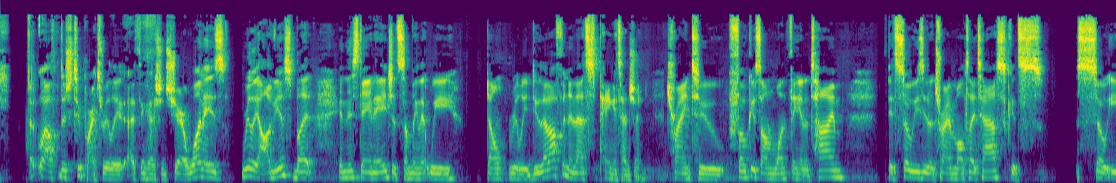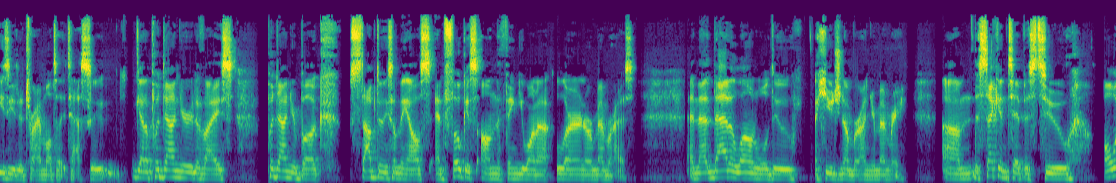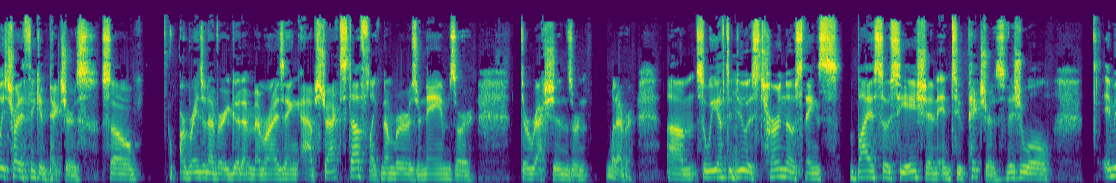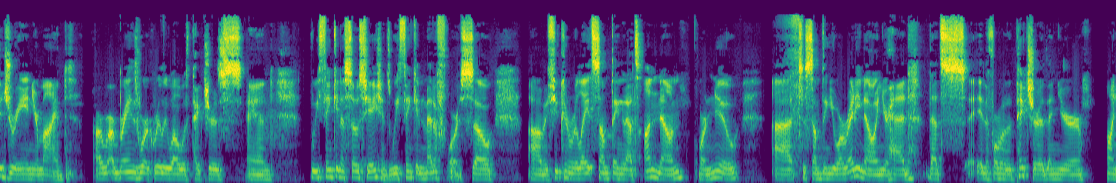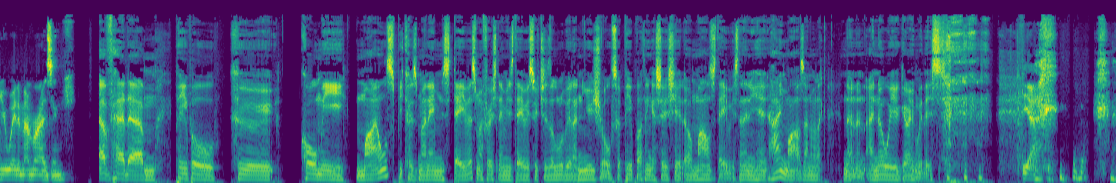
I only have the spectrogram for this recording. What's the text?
well, there's two parts really. I think I should share. One is really obvious, but in this day and age, it's something that we don't really do that often, and that's paying attention, trying to focus on one thing at a time. It's so easy to try and multitask. It's so easy to try and multitask. So you got to put down your device, put down your book, stop doing something else and focus on the thing you want to learn or memorize. And that, that alone will do a huge number on your memory. Um, the second tip is to always try to think in pictures. So our brains are not very good at memorizing abstract stuff like numbers or names or directions or whatever. Um, so what you have to do is turn those things by association into pictures, visual imagery in your mind. Our, our brains work really well with pictures and we think in associations, we think in metaphors. So um, if you can relate something that's unknown or new uh, to something you already know in your head that's in the form of a picture, then you're on your way to memorizing. I've had um, people who call me Miles because my name is Davis. My first name is Davis, which is a little bit unusual. So people, I think, associate, oh, Miles Davis. And then you hear, hi, Miles. And I'm like, no, no, no I know where you're going with this. yeah.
